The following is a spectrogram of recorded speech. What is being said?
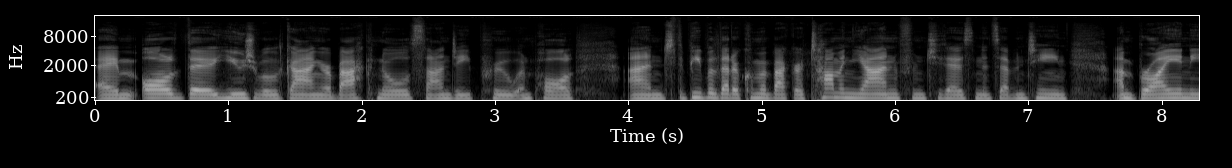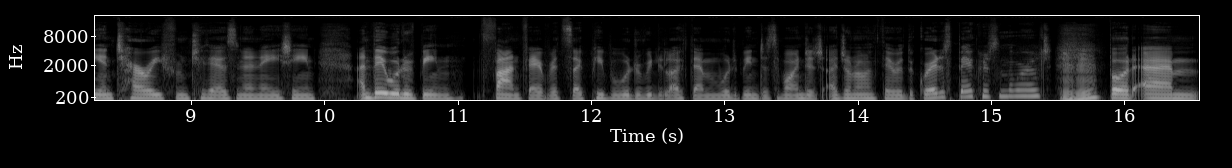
Um, all the usual gang are back Noel, Sandy, Prue, and Paul. And the people that are coming back are Tom and Jan from 2017 and Briony and Terry from 2018. And they would have been fan favourites. Like people would have really liked them and would have been disappointed. I don't know if they were the greatest bakers in the world, but um,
